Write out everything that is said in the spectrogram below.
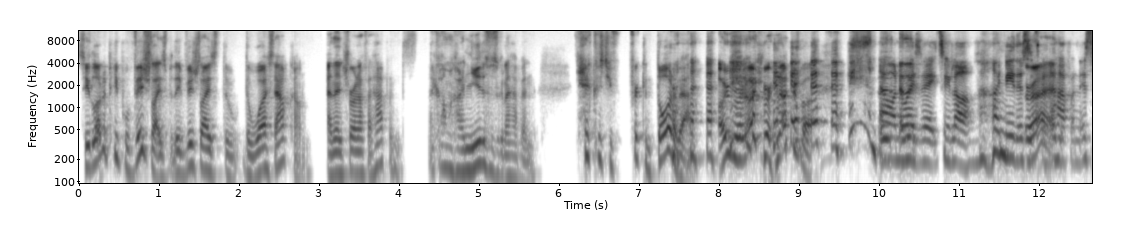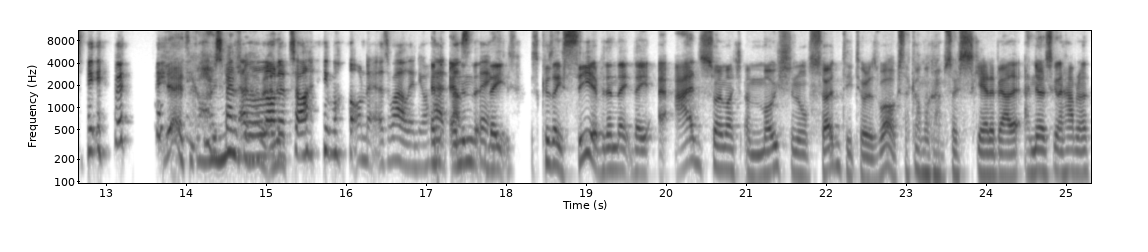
See, a lot of people visualize, but they visualize the, the worst outcome. And then sure enough, it happens. Like, oh my God, I knew this was going to happen. Yeah, because you freaking thought about it over and over and over. that one always makes me laugh. I knew this was going to happen. It's yeah, it's like oh, you spent a lot then, of time on it as well in your head. And, and then the they, because they see it, but then they they add so much emotional certainty to it as well. It's like, oh my god, I'm so scared about it. I know it's going to happen. And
